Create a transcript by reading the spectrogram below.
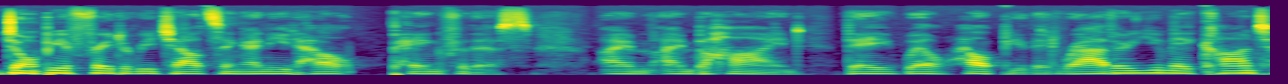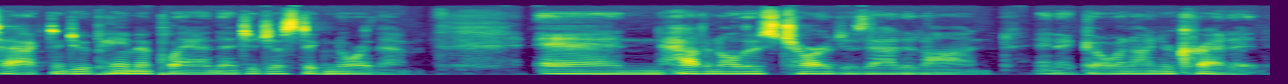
Don't be afraid to reach out saying, I need help paying for this. I'm, I'm behind. They will help you. They'd rather you make contact and do a payment plan than to just ignore them and having all those charges added on and it going on your credit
